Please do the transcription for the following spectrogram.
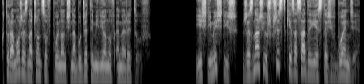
która może znacząco wpłynąć na budżety milionów emerytów. Jeśli myślisz, że znasz już wszystkie zasady, jesteś w błędzie.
